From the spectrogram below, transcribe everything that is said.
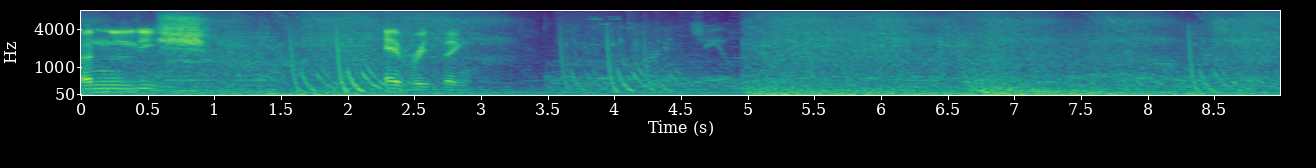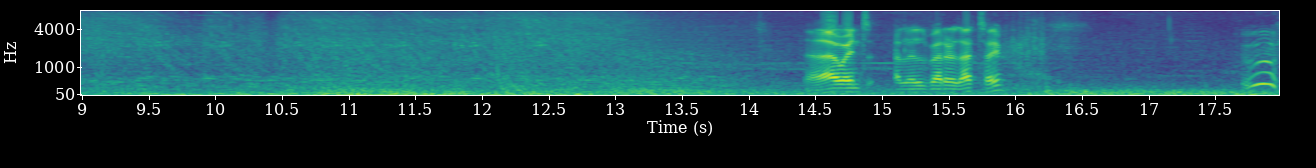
Unleash everything. Now that went a little better that time. Ooh.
